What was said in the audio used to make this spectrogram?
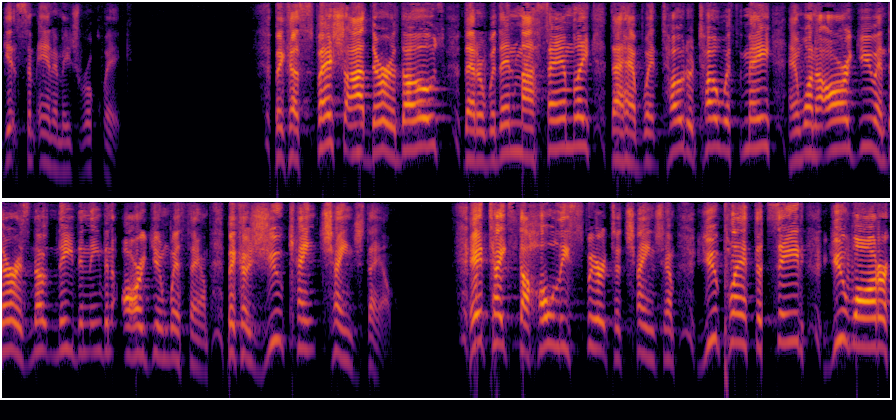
get some enemies real quick. Because especially there are those that are within my family that have went toe to toe with me and want to argue, and there is no need in even arguing with them because you can't change them. It takes the Holy Spirit to change them. You plant the seed, you water,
